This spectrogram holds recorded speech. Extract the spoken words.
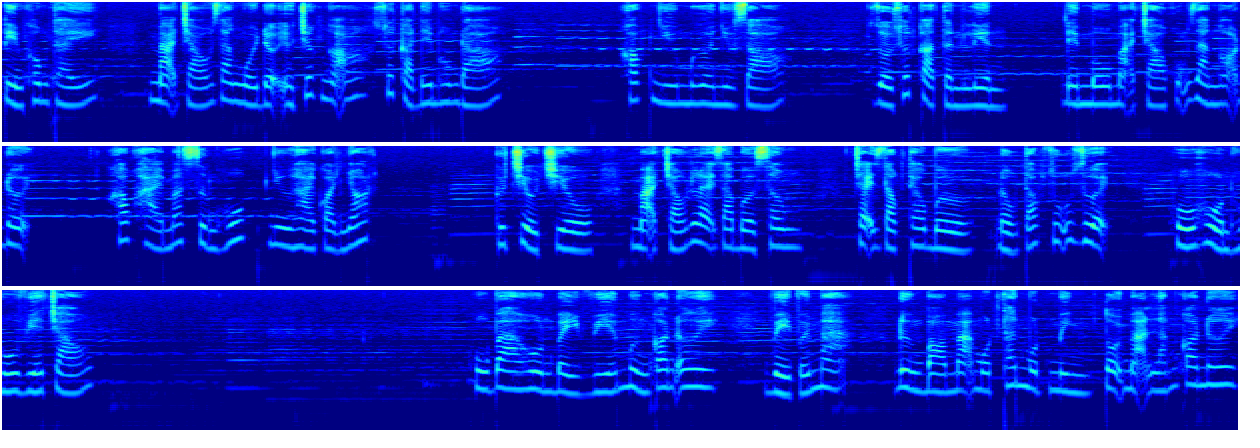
Tìm không thấy Mạ cháu ra ngồi đợi ở trước ngõ Suốt cả đêm hôm đó khóc như mưa như gió. Rồi suốt cả tuần liền, đêm mô mạ cháu cũng ra ngõ đợi, khóc hai mắt sưng húp như hai quả nhót. Cứ chiều chiều, mạ cháu lại ra bờ sông, chạy dọc theo bờ, đầu tóc rũ rượi, hú hồn hú vía cháu. Hú ba hồn bảy vía mừng con ơi, về với mạ, đừng bỏ mạ một thân một mình, tội mạ lắm con ơi.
